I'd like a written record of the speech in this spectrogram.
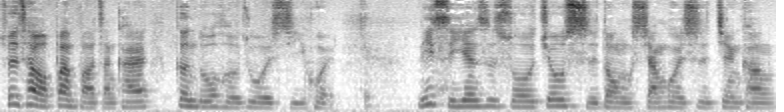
所以才有办法展开更多合作的机会。李子嫣是说，就食洞将会是健康。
